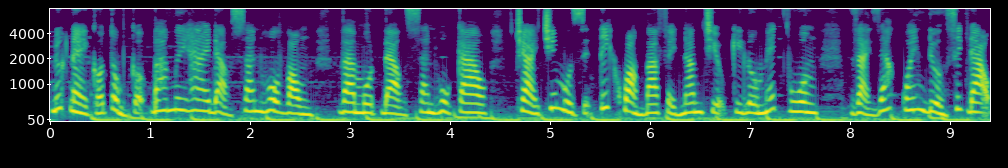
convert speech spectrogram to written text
Nước này có tổng cộng 32 đảo san hô vòng và một đảo san hô cao, trải trên một diện tích khoảng 3,5 triệu km vuông, giải rác quanh đường xích đạo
